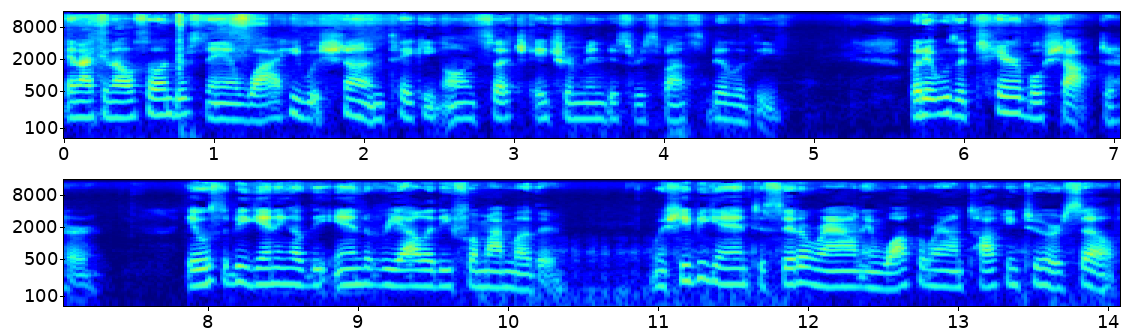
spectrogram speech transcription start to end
and I can also understand why he would shun taking on such a tremendous responsibility. But it was a terrible shock to her. It was the beginning of the end of reality for my mother. When she began to sit around and walk around talking to herself,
